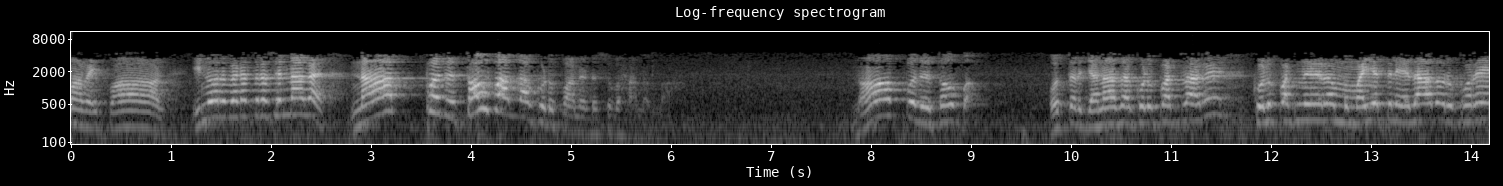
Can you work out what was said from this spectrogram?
மறைப்பான். இன்னொரு இடத்துல சொன்னாங்க நாற்பது தௌபா அல்லா கொடுப்பான் என்று சுபஹான் அல்லா நாற்பது தௌபா. ஒருத்தர் ஜனாதா குளிப்பாட்டுறாரு குளிப்பாட்டு நேரம் மையத்துல ஏதாவது ஒரு குறைய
